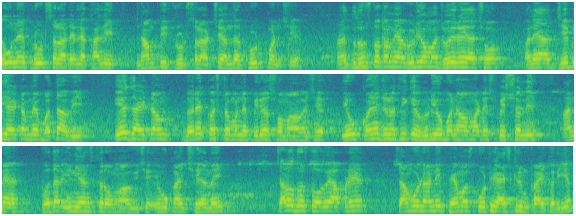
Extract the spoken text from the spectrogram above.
એવું નહીં ફ્રૂટ સલાડ એટલે ખાલી નામથી જ ફ્રૂટ સલાડ છે, અંદર ફ્રૂટ પણ છે. અને દોસ્તો, તમે આ વિડીયોમાં જોઈ રહ્યા છો અને આ જે બી આઈટમ મેં બતાવી, એ જ આઈટમ દરેક કસ્ટમરને પીરસવામાં આવે છે. એવું કંઈ જ નથી કે વીડિયો બનાવવા માટે સ્પેશિયલી આને વધારે ઇન્હાન્સ કરવામાં આવ્યું છે, એવું કાંઈ છે નહીં. ચાલો દોસ્તો, હવે આપણે ચામુંડાની ફેમસ કોઠી આઈસ્ક્રીમ ટ્રાય કરીએ.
